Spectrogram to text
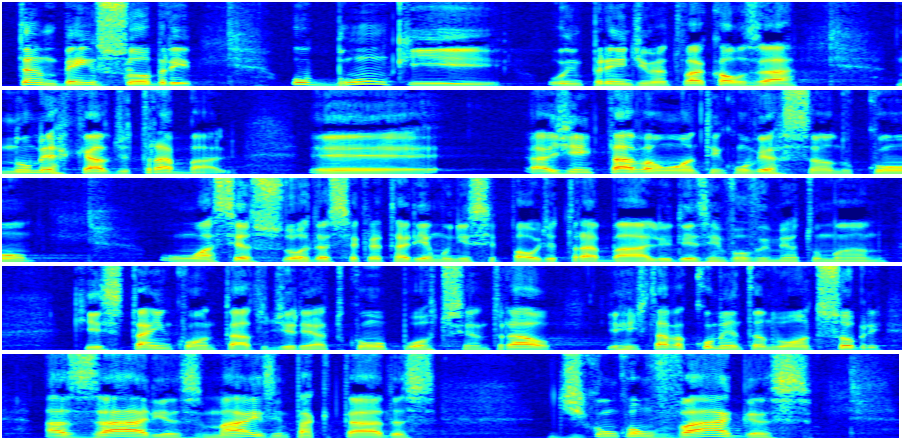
também sobre o boom que o empreendimento vai causar no mercado de trabalho. É, a gente estava ontem conversando com um assessor da Secretaria Municipal de Trabalho e Desenvolvimento Humano, que está em contato direto com o Porto Central, e a gente estava comentando ontem sobre as áreas mais impactadas de, com, com vagas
